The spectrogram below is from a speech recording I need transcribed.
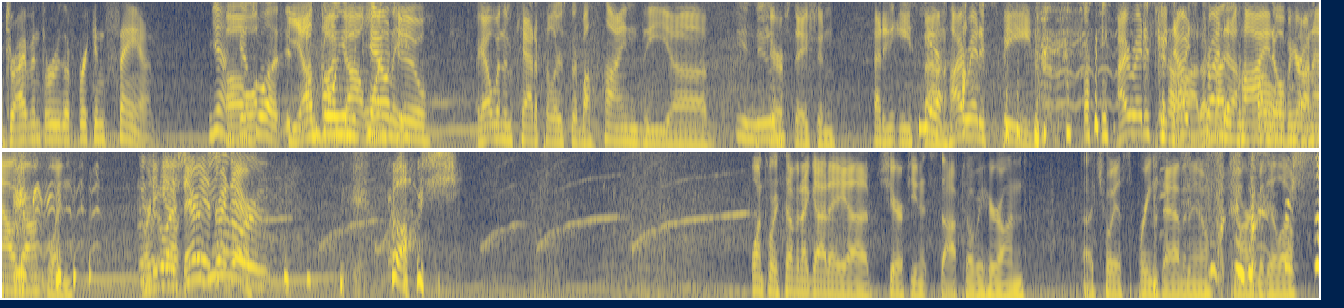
driving through the freaking sand. Yeah, Oh, guess what? Yep, I'm going I in the county. one too. I got one of them caterpillars. They're behind the uh, sheriff station, heading eastbound. Yeah. High rate of speed. High rate of speed. now he's I'm trying to hide following over here on. Algonquin. Where'd he go? a There he is, right there. Oh shit. 127. I got a uh, sheriff unit stopped over here on uh, Cholla Springs Avenue, in Armadillo. We're so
